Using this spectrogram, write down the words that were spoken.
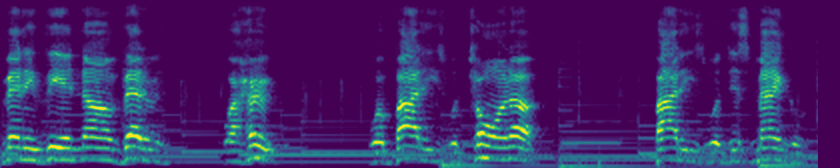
Many Vietnam veterans were hurt, where bodies were torn up, bodies were dismangled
